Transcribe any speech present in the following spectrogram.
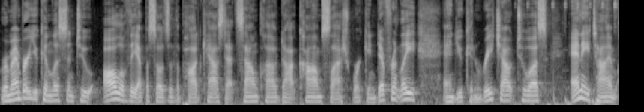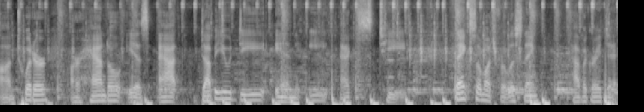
Remember, you can listen to all of the episodes of the podcast at soundcloud.com slash working differently, and you can reach out to us anytime on Twitter. Our handle is at WDNEXT. Thanks so much for listening. Have a great day.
